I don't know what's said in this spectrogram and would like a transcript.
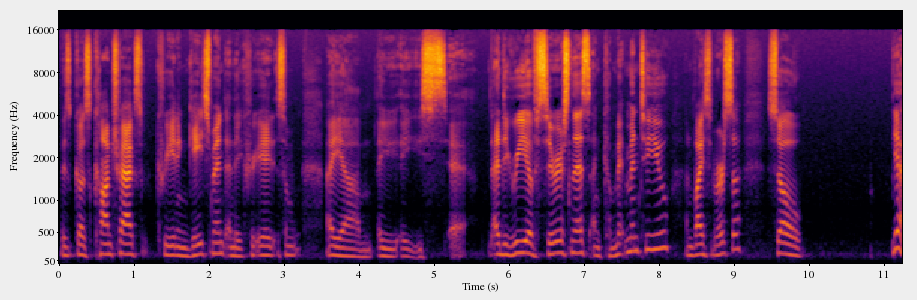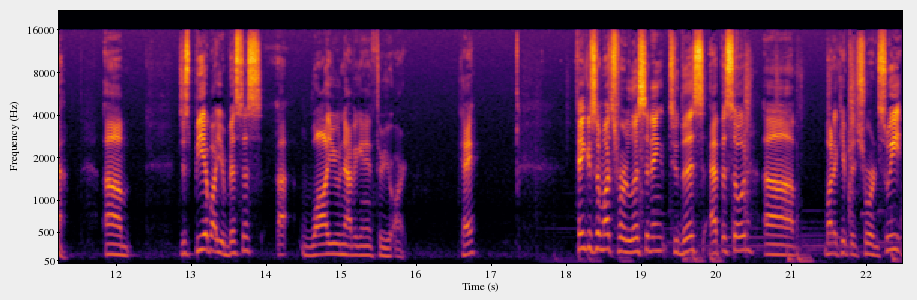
because contracts create engagement and they create some a um, a, a, a degree of seriousness and commitment to you and vice versa. So yeah um, just be about your business uh, while you're navigating through your art okay Thank you so much for listening to this episode. Uh, want to keep it short and sweet.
